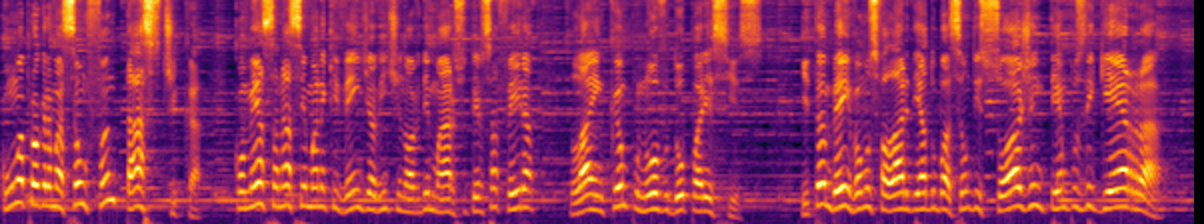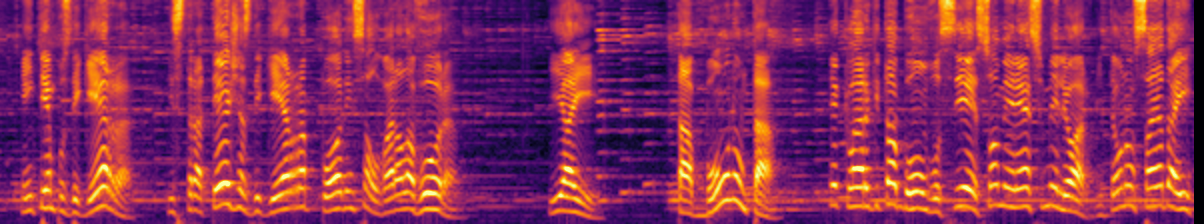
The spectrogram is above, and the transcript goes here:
com uma programação fantástica. Começa na semana que vem, dia 29 de março, terça-feira, lá em Campo Novo do Parecis. E também vamos falar de adubação de soja em tempos de guerra. Em tempos de guerra, estratégias de guerra podem salvar a lavoura. E aí, tá bom ou não tá? É claro que tá bom, você só merece o melhor, então não saia daí.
